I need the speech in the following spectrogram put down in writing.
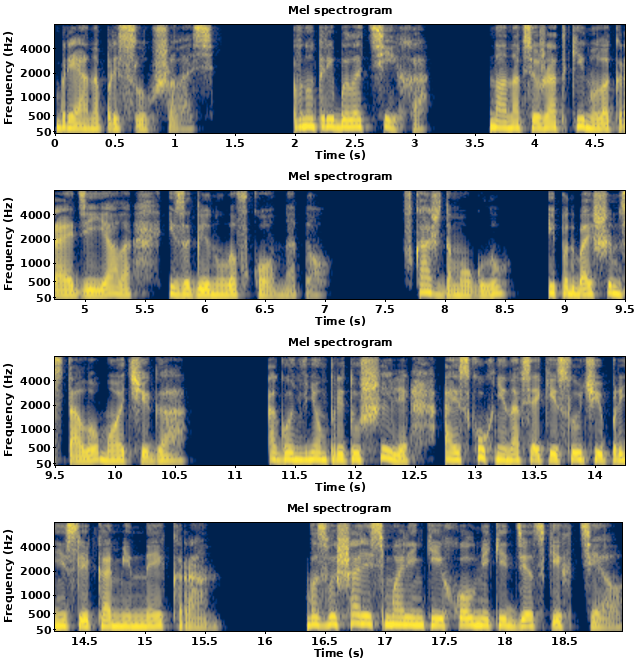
Бриана прислушалась. Внутри было тихо, но она все же откинула край одеяла и заглянула в комнату. В каждом углу и под большим столом у очага. Огонь в нем притушили, а из кухни на всякий случай принесли каминный экран. Возвышались маленькие холмики детских тел,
